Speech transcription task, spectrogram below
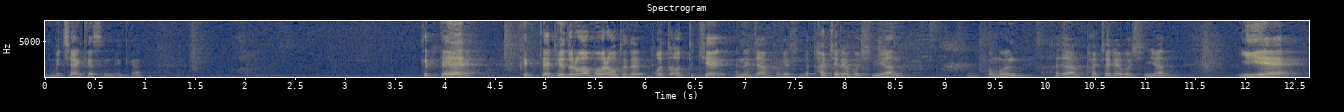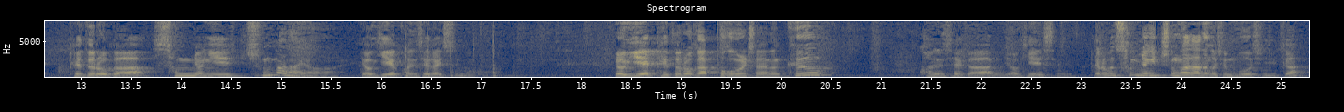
묻지 않겠습니까? 그때 그때 베드로가 뭐라고 대답 어, 떻게 했는지 한번 보겠습니다. 8절에 보시면 본문 4장 8절에 보시면 이에 베드로가 성령이 충만하여 여기에 권세가 있습니다. 여기에 베드로가 복음을 전하는 그 권세가 여기에 있습니다. 여러분 성령이 충만하는 것이 무엇입니까?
